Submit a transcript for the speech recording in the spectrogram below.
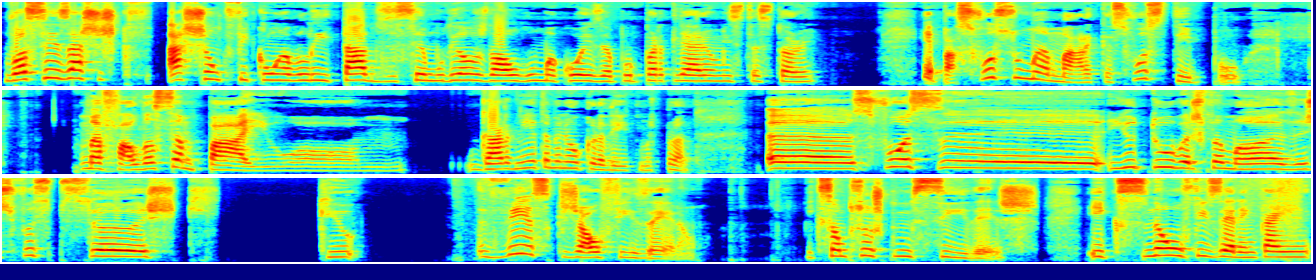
Vocês acham que, acham que ficam habilitados a ser modelos de alguma coisa por partilharem um Insta Story? Epá, se fosse uma marca, se fosse tipo uma falda Sampaio ou hum, Garnier também não acredito, mas pronto. Uh, se fosse youtubers famosas, se fosse pessoas que, que vê-se que já o fizeram e que são pessoas conhecidas e que se não o fizerem cai,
